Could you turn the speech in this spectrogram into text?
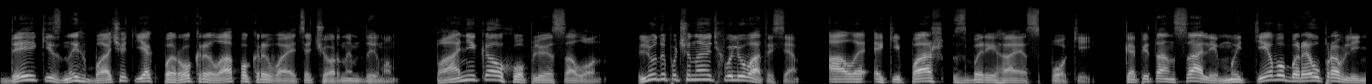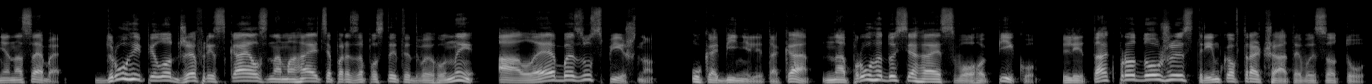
Деякі з них бачать, як перо крила покривається чорним димом. Паніка охоплює салон. Люди починають хвилюватися, але екіпаж зберігає спокій. Капітан Салі миттєво бере управління на себе. Другий пілот Джефрі Скайлз намагається перезапустити двигуни, але безуспішно. У кабіні літака напруга досягає свого піку. Літак продовжує стрімко втрачати висоту.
